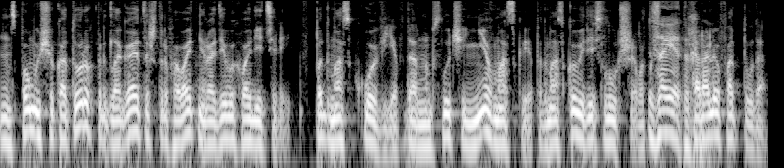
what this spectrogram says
с помощью которых предлагается штрафовать нерадивых водителей. В Подмосковье, в данном случае не в Москве. Подмосковье здесь лучше. Вот За это Королёв оттуда.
